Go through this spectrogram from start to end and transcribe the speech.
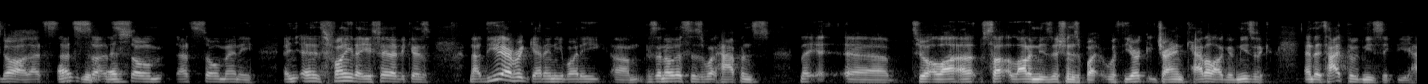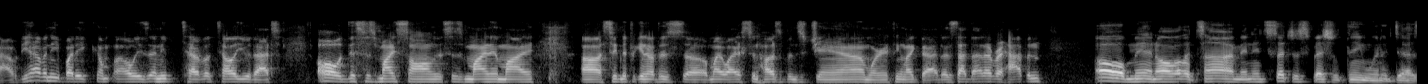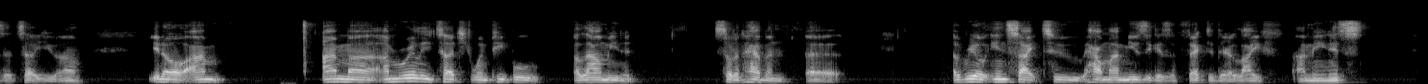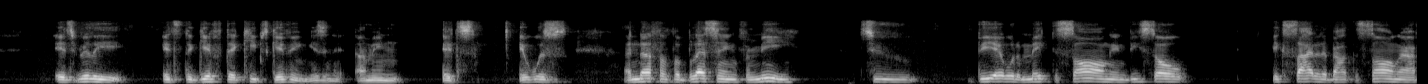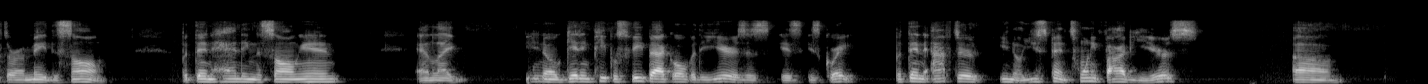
No, that's that's, so, that's so that's so many, and, and it's funny that you say that because now, do you ever get anybody? Because um, I know this is what happens uh, to a lot of, a lot of musicians, but with your giant catalog of music and the type of music that you have, do you have anybody come always any tell, tell you that oh this is my song, this is mine and my uh, significant other's, uh, my wife's and husband's jam or anything like that? Does that that ever happen? Oh man, all the time, and it's such a special thing when it does. I tell you, um, you know, I'm I'm uh, I'm really touched when people allow me to sort of have an uh, a real insight to how my music has affected their life. I mean, it's it's really it's the gift that keeps giving, isn't it? I mean, it's it was enough of a blessing for me to be able to make the song and be so excited about the song after I made the song. But then handing the song in and like you know getting people's feedback over the years is is is great but then after you know you spent 25 years, um,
